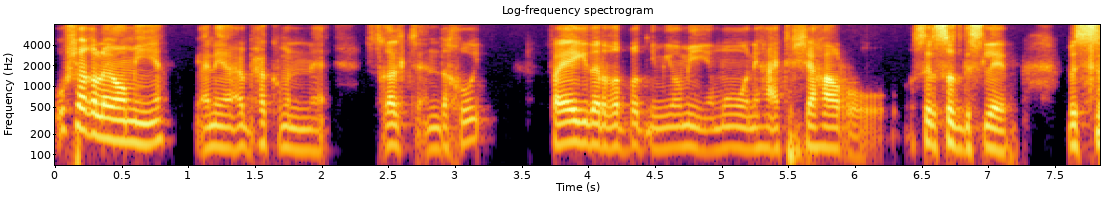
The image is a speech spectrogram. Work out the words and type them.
وشغلة يومية. يعني بحكم إن اشتغلت عند أخوي فيقدر يضبطني يوميا مو نهاية الشهر ويصير صدق سليب بس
